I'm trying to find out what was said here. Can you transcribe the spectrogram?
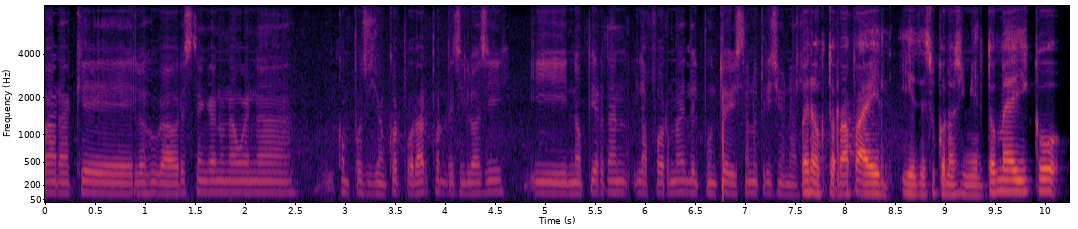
para que los jugadores tengan una buena composición corporal, por decirlo así, y no pierdan la forma desde el punto de vista nutricional. Bueno, doctor Rafael, y desde su conocimiento médico,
